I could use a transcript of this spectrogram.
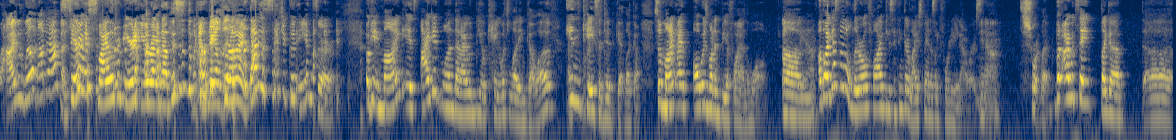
I would will it not to happen. Sara is smiling from ear to ear right now. This is the Like, perfect crime. That is such a good answer. Okay, mine is I did one that I would be okay with letting go of in case it did get let go. So mine, I've always wanted to be a fly on the wall. Oh, Um, yeah. Although I guess not a literal fly because I think their lifespan is like 48 hours. Yeah. Short lived. But I would say like a uh,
